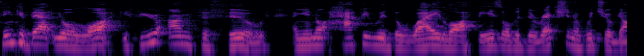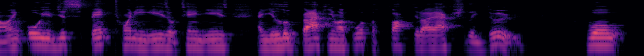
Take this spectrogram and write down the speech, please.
think about your life. If you're unfulfilled and you're not happy with the way life is or the direction of which you're going, or you've just spent 20 years or 10 years and you look back and you're like, what the fuck did I actually do? Well,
